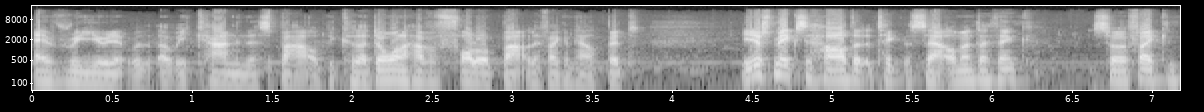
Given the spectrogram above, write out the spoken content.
every unit that we can in this battle because I don't want to have a follow-up battle if I can help it. It just makes it harder to take the settlement, I think. So if I can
